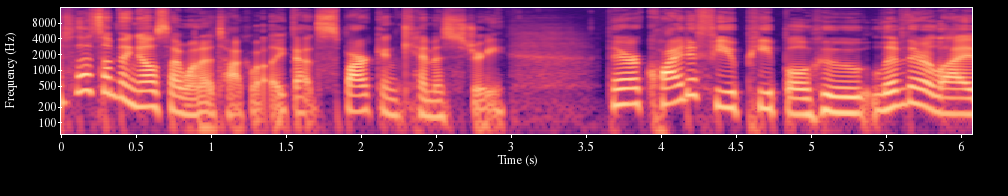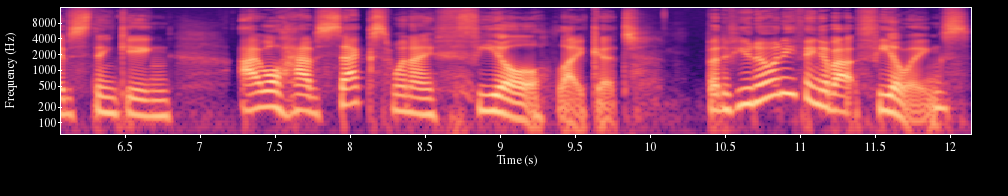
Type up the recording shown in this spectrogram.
so that's something else I want to talk about, like that spark and chemistry. There are quite a few people who live their lives thinking, I will have sex when I feel like it. But if you know anything about feelings,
